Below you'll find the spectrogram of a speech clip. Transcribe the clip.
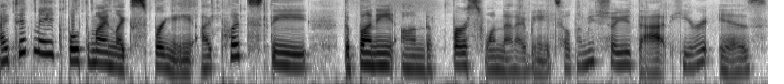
I did make both of mine like springy. I put the, the bunny on the first one that I made. So let me show you that. Here it is.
